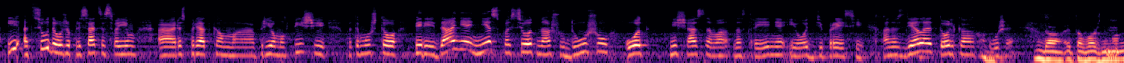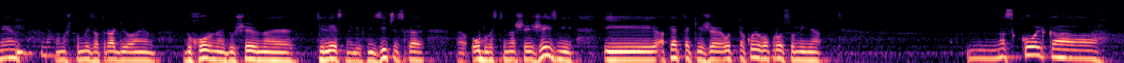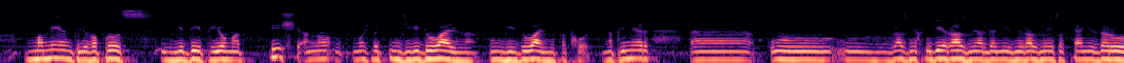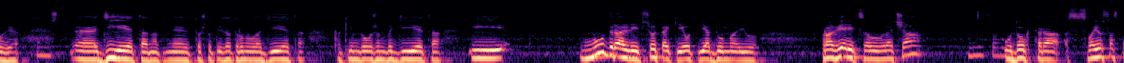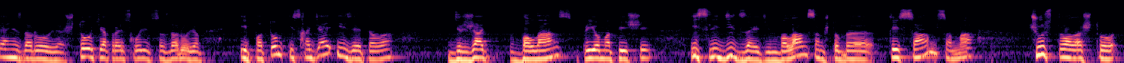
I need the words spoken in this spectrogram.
и отсюда уже плясать со своим э, распорядком э, приемов пищи, потому что переедание не спасет нашу душу от несчастного настроения и от депрессии. Оно сделает только хуже. Да, это важный момент, Да. потому что мы затрагиваем духовное, душевное, телесное или физическое области нашей жизни. И опять-таки же, вот такой вопрос у меня. Насколько момент или вопрос еды, приема пищи, оно может быть индивидуально, индивидуальный подход. Например, э, у, у разных людей разные организмы, разные состояния здоровья. Конечно. Э, диета, например, то, что ты затронула, диета, каким должен быть диета. И мудро ли все-таки, вот я думаю, провериться у врача, Безусловно. у доктора свое состояние здоровья, что у тебя происходит со здоровьем, и потом, исходя из этого, держать баланс приема пищи и следить за этим балансом, чтобы ты сам, сама чувствовала, что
